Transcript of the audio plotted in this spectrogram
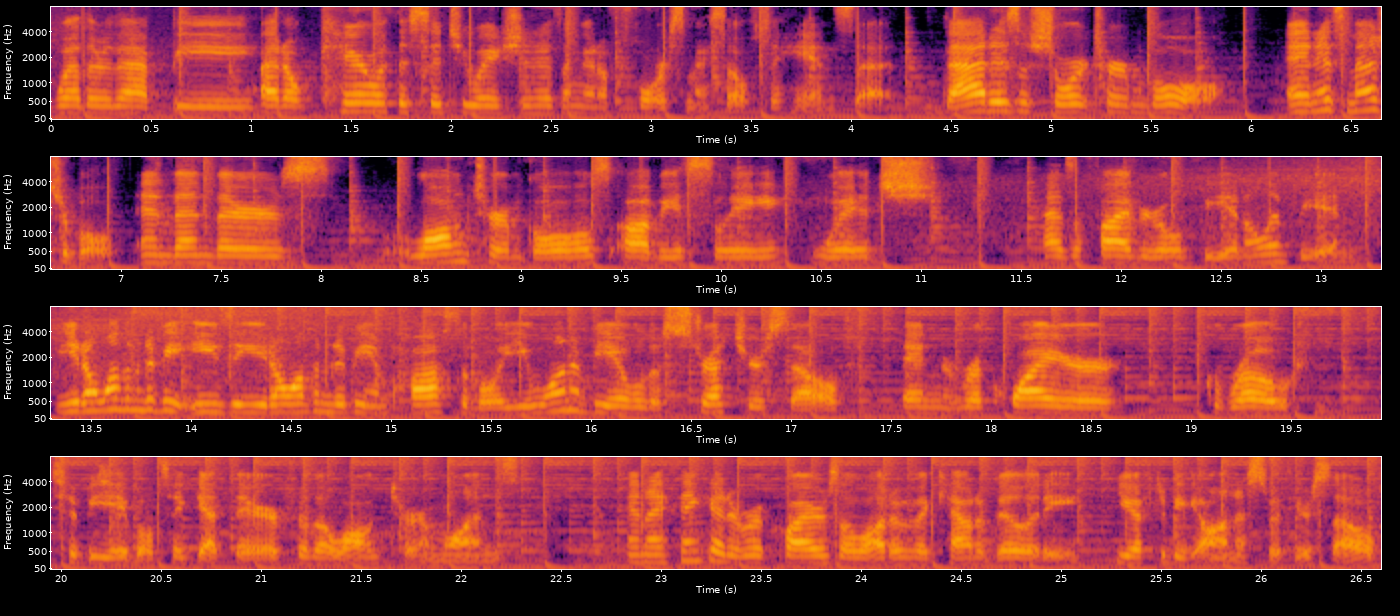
Whether that be, I don't care what the situation is, I'm going to force myself to handset. That is a short term goal and it's measurable. And then there's long term goals, obviously, which as a five year old be an Olympian. You don't want them to be easy, you don't want them to be impossible. You want to be able to stretch yourself and require growth to be able to get there for the long term ones. And I think it requires a lot of accountability. You have to be honest with yourself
